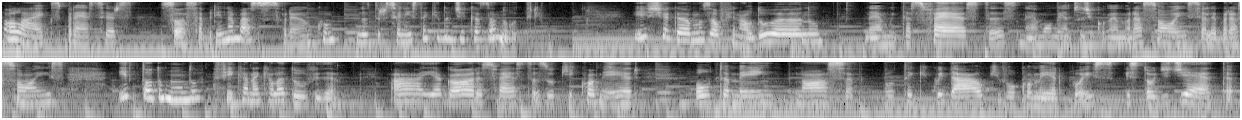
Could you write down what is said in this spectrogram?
Olá, Expressers! Sou a Sabrina Bastos Franco, nutricionista aqui do Dicas da Nutri. E chegamos ao final do ano, né? Muitas festas, né? Momentos de comemorações, celebrações, e todo mundo fica naquela dúvida. Ah, e agora as festas, o que comer? Ou também, nossa, vou ter que cuidar o que vou comer, pois estou de dieta.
